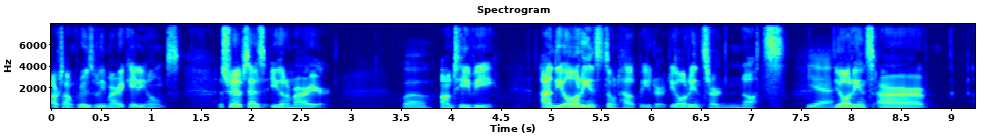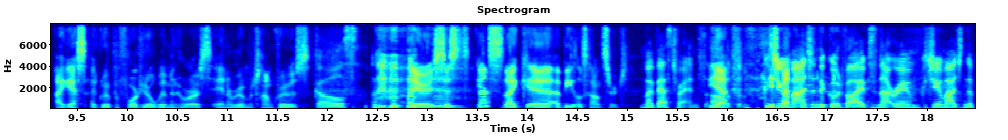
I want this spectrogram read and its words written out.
or Tom Cruise, will he marry Katie Holmes? Straight up says, are you gonna marry her Whoa. on TV? And the audience don't help either. The audience are nuts. Yeah. The audience are, I guess, a group of 40 year old women who are in a room with Tom Cruise. Goals. There's just it's like a, a Beatles concert. My best friends, all Yeah. of them. Could you Yeah. imagine the good vibes in that room? Could you imagine the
